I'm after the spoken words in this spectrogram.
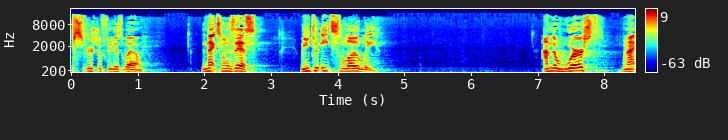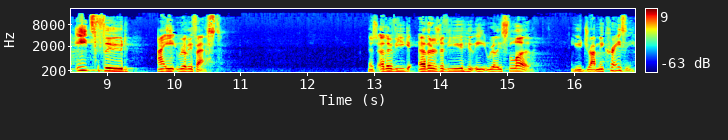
spiritual food as well. The next one is this we need to eat slowly. I'm the worst. When I eat food, I eat really fast. There's other of you, others of you who eat really slow. You drive me crazy,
